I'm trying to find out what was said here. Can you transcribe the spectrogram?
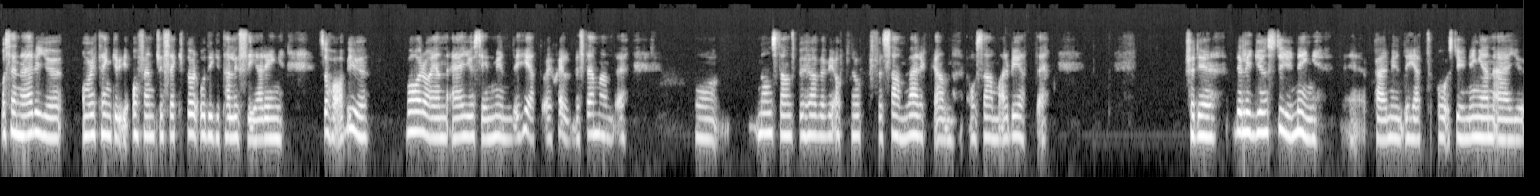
Och sen är det ju, om vi tänker i offentlig sektor och digitalisering, så har vi ju, var och en är ju sin myndighet och är självbestämmande. Och någonstans behöver vi öppna upp för samverkan och samarbete. För det, det ligger ju en styrning eh, per myndighet och styrningen är ju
